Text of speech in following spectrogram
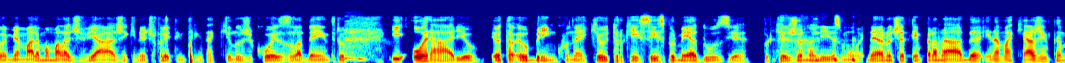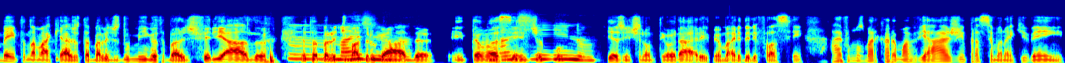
A minha mala é uma mala de viagem, que nem eu te falei, tem 30 quilos de coisas lá dentro. E horário, eu, eu brinco, né, que eu troquei seis por meia dúzia dia, porque jornalismo, né, eu não tinha tempo para nada, e na maquiagem também. Então, na maquiagem eu trabalho de domingo, eu trabalho de feriado, hum, eu trabalho de madrugada. Então, assim, tipo, e a gente não tem horário. Meu marido, ele fala assim, ai, vamos marcar uma viagem pra semana que vem?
